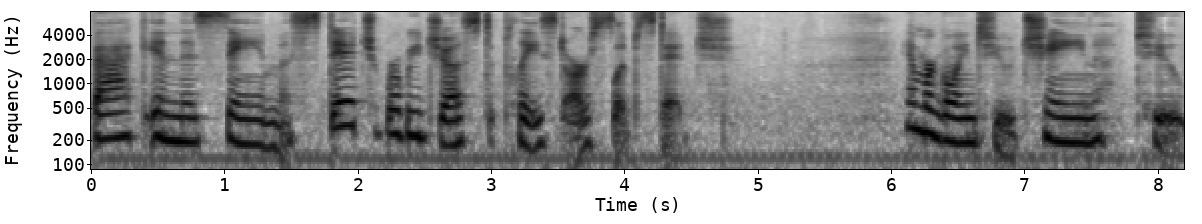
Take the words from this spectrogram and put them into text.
back in this same stitch where we just placed our slip stitch and we're going to chain two.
